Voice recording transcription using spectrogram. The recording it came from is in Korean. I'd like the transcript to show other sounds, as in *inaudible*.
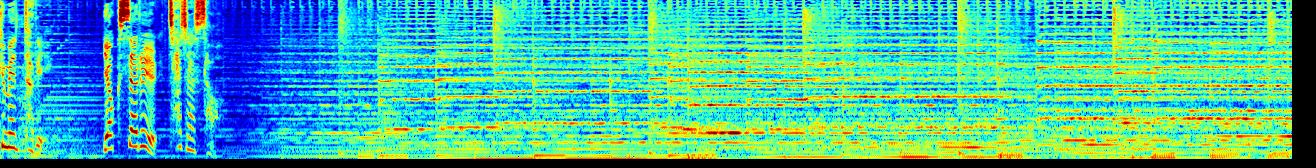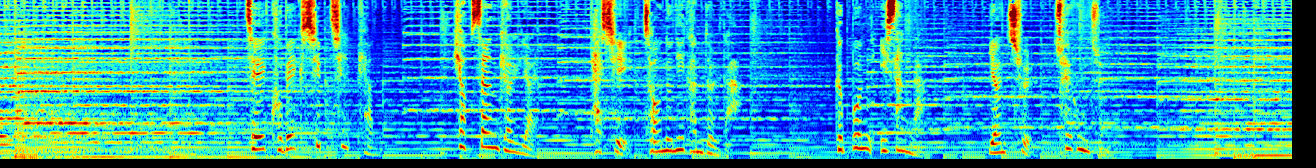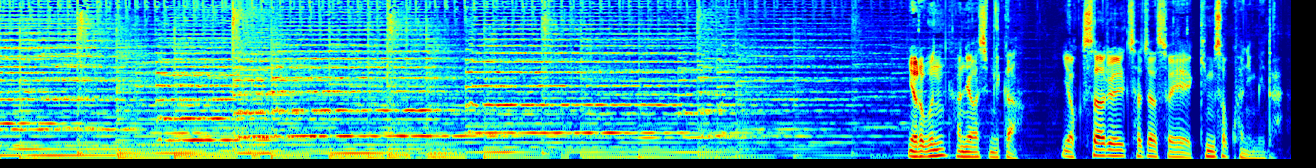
다큐멘터리 역사를 찾아서. 제 917편 협상 결렬. 다시 전운이 감돌다. 극본 이상락. 연출 최홍준 여러분 안녕하십니까? 역사를 찾아서의 김석환입니다.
